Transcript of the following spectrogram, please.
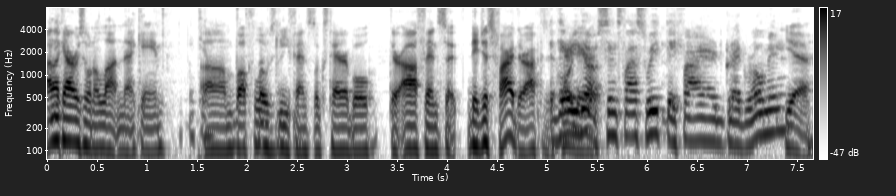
I like Arizona a lot in that game. Um, Buffalo's defense looks terrible. Their offense, uh, they just fired their offensive coordinator. There you go. Since last week, they fired Greg Roman. Yeah.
